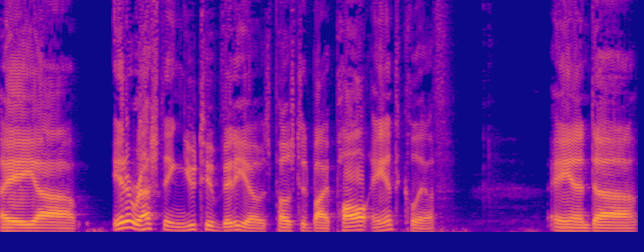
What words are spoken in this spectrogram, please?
a uh, interesting YouTube video is posted by Paul Antcliffe, and uh,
